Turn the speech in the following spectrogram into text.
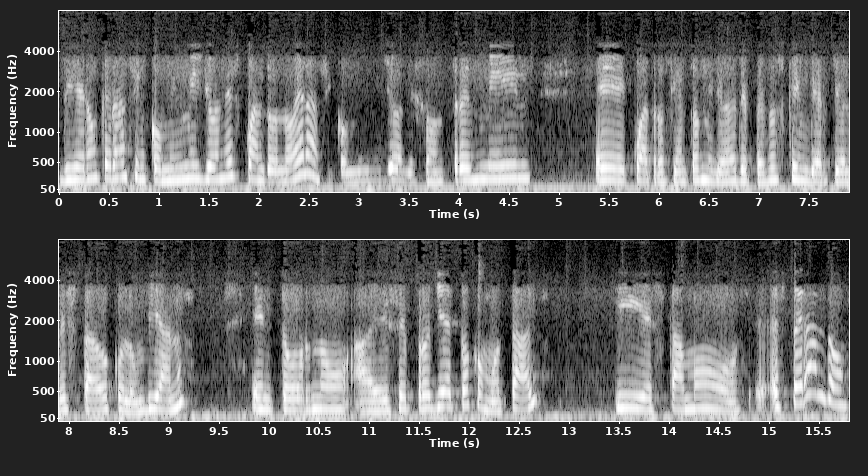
dijeron que eran cinco mil millones cuando no eran cinco mil millones, son tres mil eh, cuatrocientos millones de pesos que invirtió el Estado colombiano en torno a ese proyecto como tal y estamos esperando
